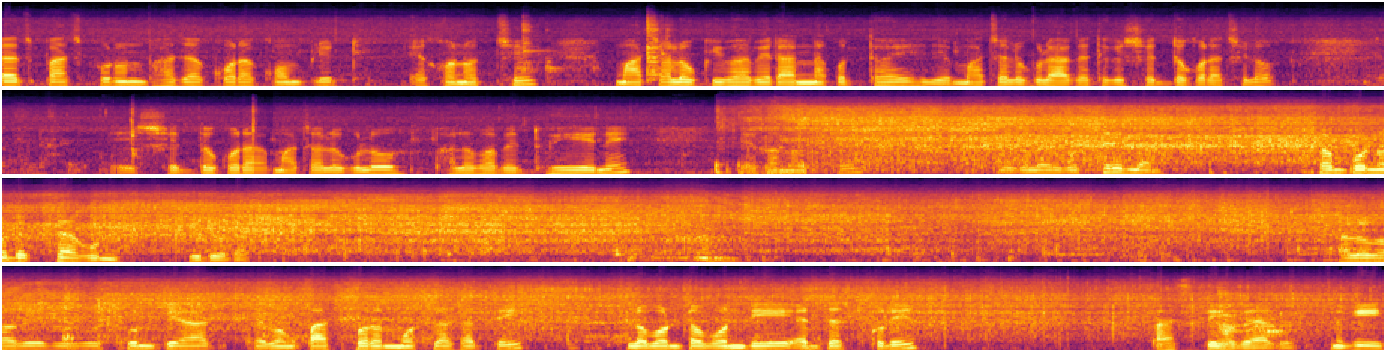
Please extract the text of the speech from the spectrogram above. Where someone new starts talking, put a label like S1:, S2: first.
S1: পেঁয়াজ, পাঁচফোড়ন ভাজা করা কমপ্লিট এখন হচ্ছে মাছ আলু কীভাবে রান্না করতে হয়, যে মাছ আলুগুলো আগে থেকে সেদ্ধ করা ছিল। এই সেদ্ধ করা মাছ আলুগুলো ভালোভাবে ধুয়ে এনে এখন হচ্ছে এগুলোর উপর ছেড়ে দিলাম। সম্পূর্ণ দেখতে থাকুন ভিডিওটা। ভালোভাবে রসুন, পেঁয়াজ এবং পাঁচফোড়ন মশলার সাথে লবণ টবণ দিয়ে অ্যাডজাস্ট করে ভাজতে হবে আগে। নাকি?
